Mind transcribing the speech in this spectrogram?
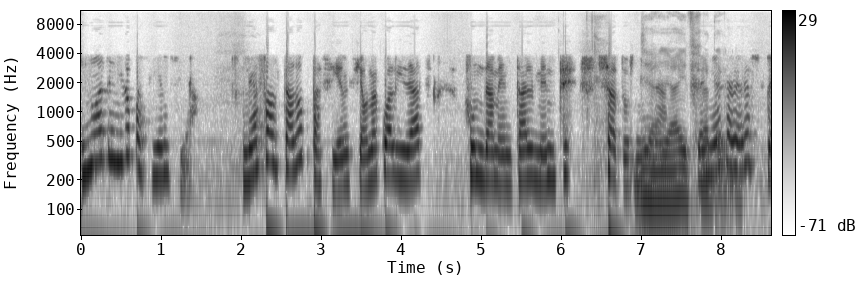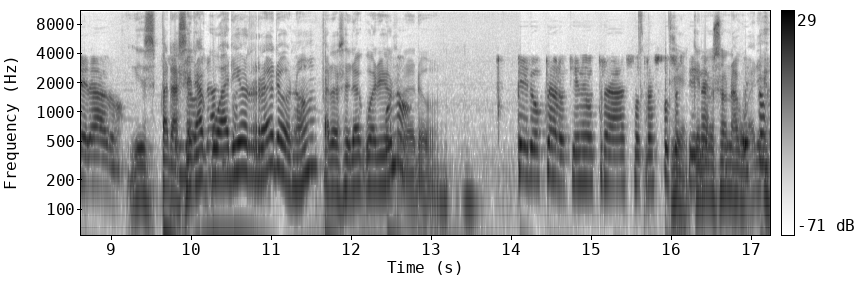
no ha tenido paciencia, le ha faltado paciencia, una cualidad fundamentalmente saturnina. Tenía que haber esperado. Y es para ser acuario raro, ¿no? Para ser acuario raro pero claro, tiene otras otras cosas. que no son acuario.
